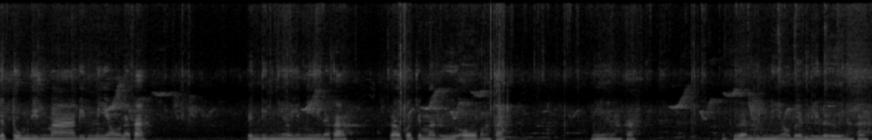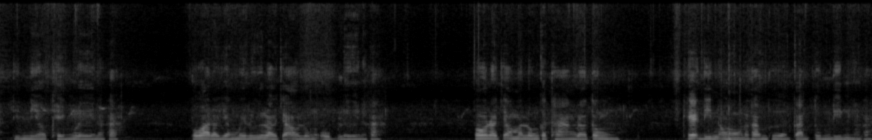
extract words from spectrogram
จะตุ้มดินมาดินเหนียวนะคะ เป็นดินเหนียวอย่างนี้นะคะ เราก็จะมารื้อออกนะคะ นี่นะคะ เพื่อนดินเหนียวแบบนี้เลยนะคะ ดินเหนียวแข็งเลยนะคะ เพราะว่าเรายังไม่รื้อเราจะเอาลงอบเลยนะคะพอเราจะเอามาลงกระถางเราต้องแคะดินออกนะคะเพื่อนการตุ้มดินนะคะ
